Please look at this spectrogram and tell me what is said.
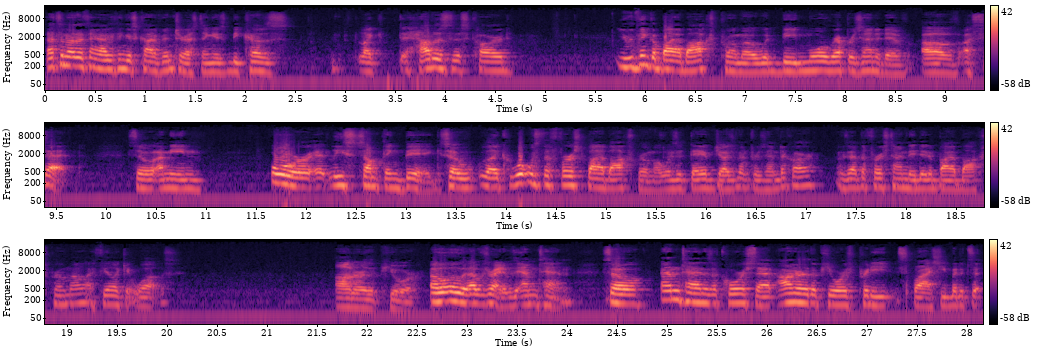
That's another thing I think is kind of interesting is because like how does this card you would think a buy a box promo would be more representative of a set. So I mean or at least something big. So, like, what was the first buy a box promo? Was it Day of Judgment for Zendikar? Was that the first time they did a buy a box promo? I feel like it was. Honor the Pure. Oh, oh, that was right. It was M10. So M10 is a core set. Honor of the Pure is pretty splashy, but it's a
